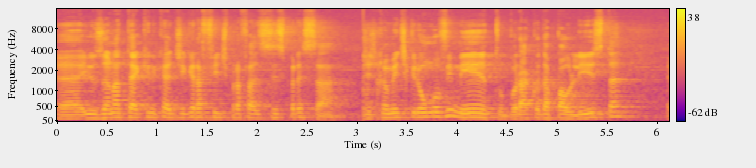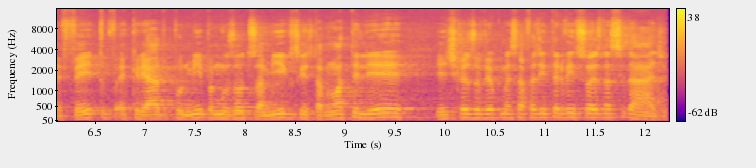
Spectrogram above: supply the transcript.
é, e usando a técnica de grafite para fazer se expressar. A gente realmente criou um movimento, o Buraco da Paulista é feito, é criado por mim por uns outros amigos que a gente estava no ateliê e a gente resolveu começar a fazer intervenções na cidade.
